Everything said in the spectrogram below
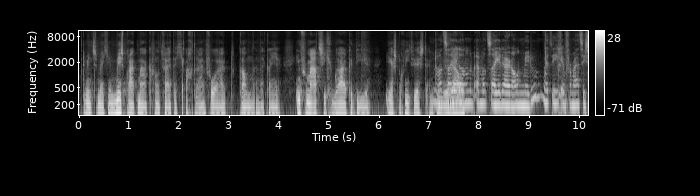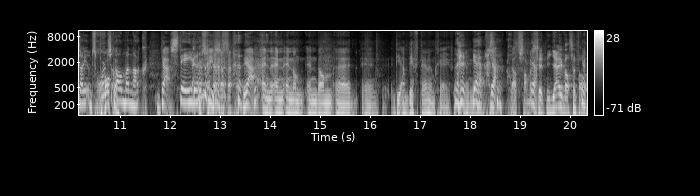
tenminste een beetje misbruik maken van het feit dat je achteruit en vooruit kan. En dan kan je informatie gebruiken die je eerst nog niet wist en toen Wat weer zou je dan, en wat zou je daar dan mee doen met die informatie? Zou je een sportsalmanak Ja, stelen? precies. Ja, en, en, en dan, en dan eh, eh, die aan Biff Tannen geven. En, Ja. eh, ja dat. Godsamme Ja. Jij was het al.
